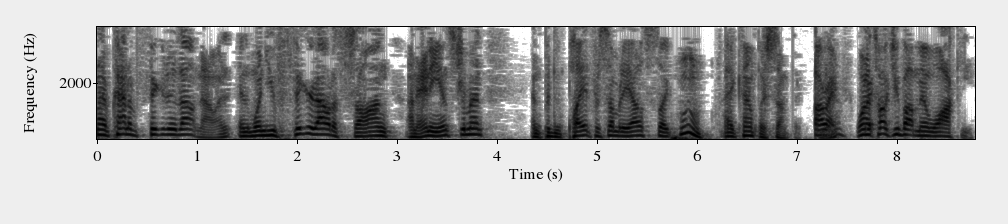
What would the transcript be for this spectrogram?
and I've kind of figured it out now. And, and when you've figured out a song on any instrument and play it for somebody else, it's like, hmm, I accomplished something. All right, want to talk to you about Milwaukee.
